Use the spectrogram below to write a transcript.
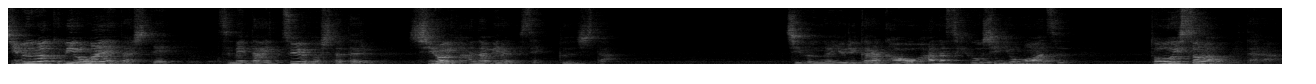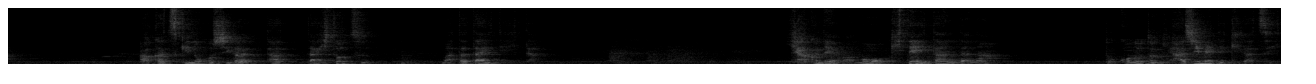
自分は首を前へ出して冷たい露の滴る白い花びらに接吻した。自分が百合から顔を離す拍子に思わず遠い空を見たら暁の星がたった一つ瞬いていた。100年はもう来ていたんだなとこの時初めて気がついた。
